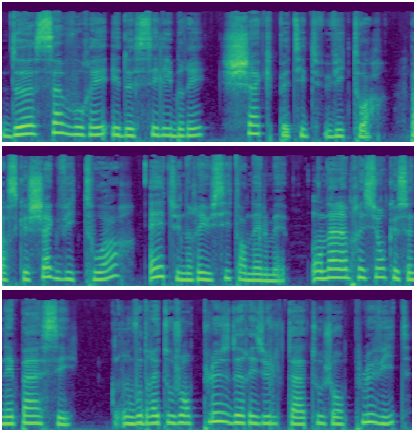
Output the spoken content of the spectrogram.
de savourer et de célébrer chaque petite victoire. Parce que chaque victoire est une réussite en elle-même. On a l'impression que ce n'est pas assez. On voudrait toujours plus de résultats, toujours plus vite.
